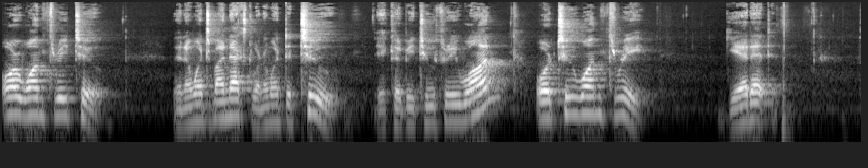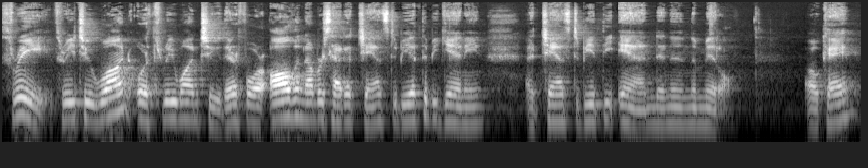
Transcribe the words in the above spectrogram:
or 1, 3, 2. Then I went to my next one. I went to 2. It could be 231 or 213. Get it? 3, 321 or 312. Therefore, all the numbers had a chance to be at the beginning, a chance to be at the end, and in the middle. Okay?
